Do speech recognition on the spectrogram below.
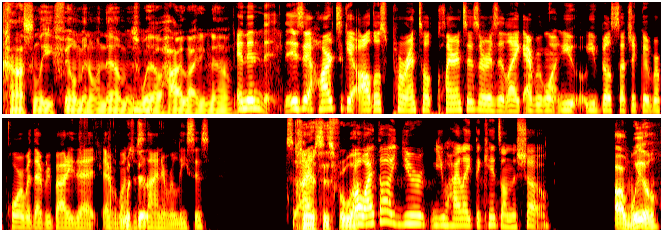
constantly filming on them as Mhm. well, highlighting them. And then, is it hard to get all those parental clearances, or is it like everyone you you've built such a good rapport with everybody that everyone With just their- sign and releases? So I- Clearances for what? Oh, I thought you're you highlight the kids on the show. I will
